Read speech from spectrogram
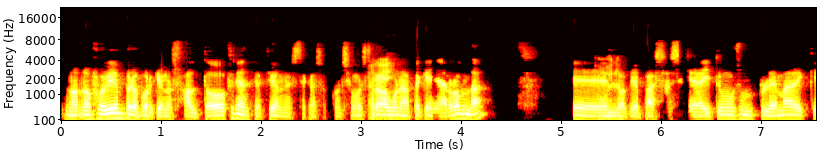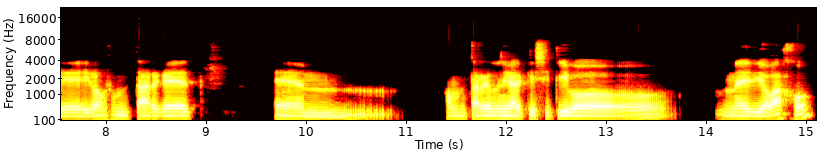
no, no, fue bien, pero porque nos faltó financiación en este caso. Conseguimos cerrar okay. una pequeña ronda. Eh, bueno. Lo que pasa es que ahí tuvimos un problema de que íbamos a un target, eh, a un target de nivel adquisitivo medio bajo,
